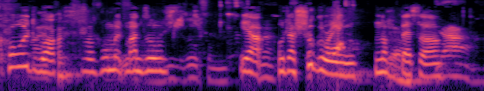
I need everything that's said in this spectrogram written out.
Cold wachsen. womit man so, ja, ne? oder Sugaring, noch Ja. besser. Ja,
